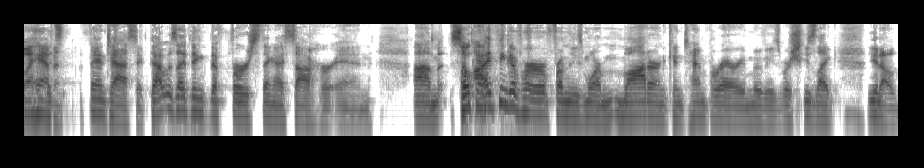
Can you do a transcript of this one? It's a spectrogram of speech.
I haven't. It's fantastic. That was, I think, the first thing I saw her in. Um, so Okay. I think of her from these more modern contemporary movies where she's like, you know,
